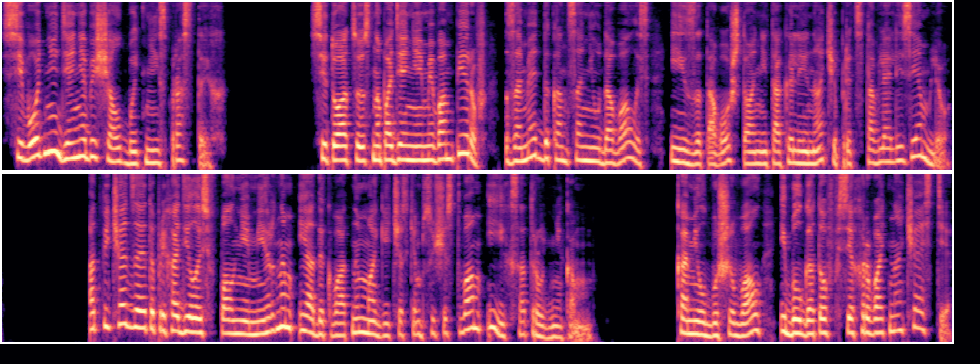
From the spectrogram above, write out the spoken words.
Сегодня день обещал быть не из простых. Ситуацию с нападениями вампиров замять до конца не удавалось и из-за того, что они так или иначе представляли Землю. Отвечать за это приходилось вполне мирным и адекватным магическим существам и их сотрудникам. Камил бушевал и был готов всех рвать на части,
